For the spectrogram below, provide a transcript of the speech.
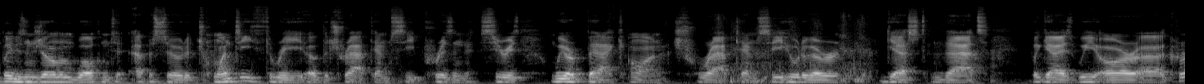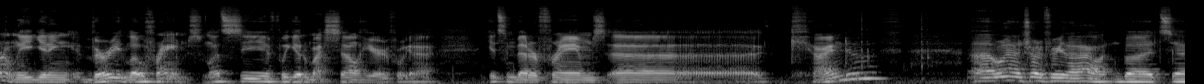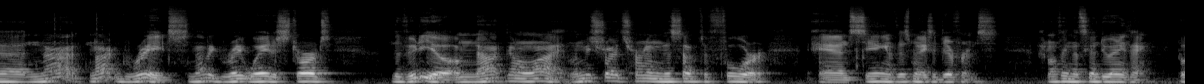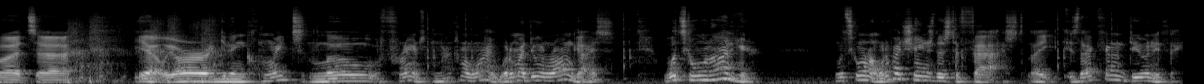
Ladies and gentlemen, welcome to episode 23 of the Trapped MC Prison series. We are back on Trapped MC. Who would have ever guessed that? But guys, we are uh, currently getting very low frames. Let's see if we go to my cell here, if we're gonna get some better frames. Uh, kind of. Uh, we're gonna try to figure that out, but uh, not not great. Not a great way to start the video. I'm not gonna lie. Let me try turning this up to four and seeing if this makes a difference. I don't think that's gonna do anything, but uh, yeah, we are getting quite low frames. I'm not gonna lie. What am I doing wrong, guys? What's going on here? What's going on? What if I change this to fast? Like, is that gonna do anything?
